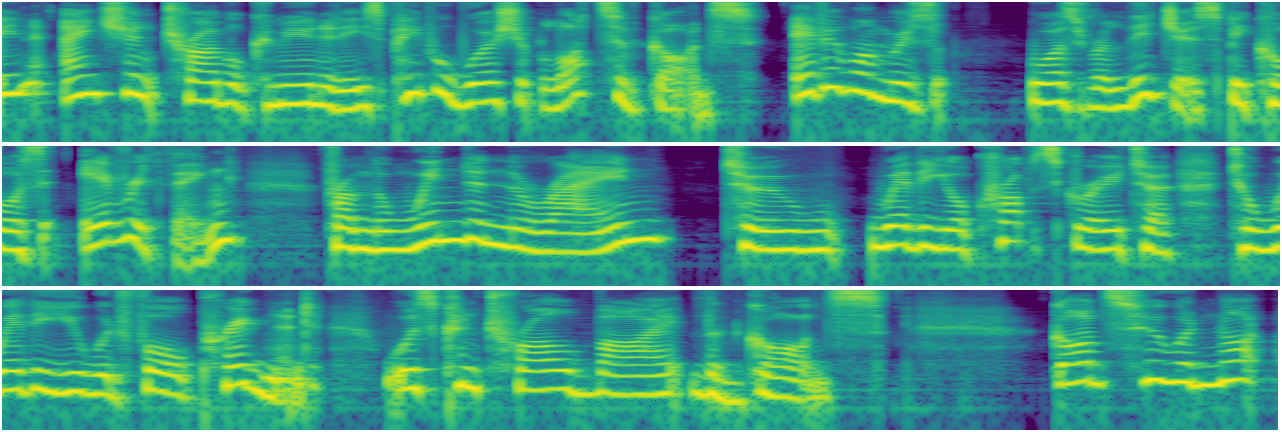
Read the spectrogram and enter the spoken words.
In ancient tribal communities, people worship lots of gods. Everyone was, was religious because everything, from the wind and the rain to whether your crops grew to, to whether you would fall pregnant was controlled by the gods. Gods who were not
